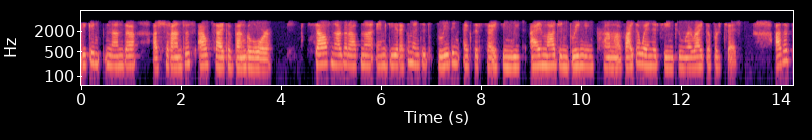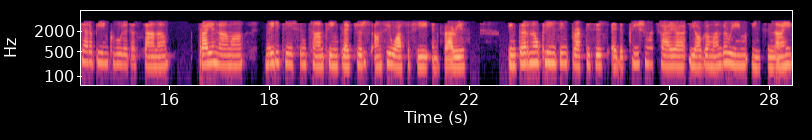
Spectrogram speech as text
Vivekananda Ashram outside of Bangalore. Self Nagaratna MD recommended breathing exercise in which I imagine bringing prana, vital energy into my right upper chest. Other therapy included asana, pranayama, meditation, chanting, lectures on philosophy, and various internal cleansing practices at the Krishnamacharya Yoga Mandiram in Chennai,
